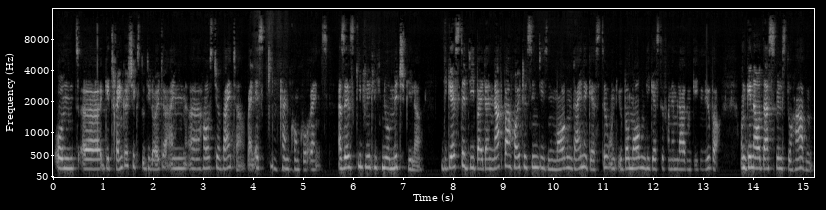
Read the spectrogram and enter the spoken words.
Und äh, Getränke schickst du die Leute ein äh, Haustür weiter, weil es gibt mhm. keine Konkurrenz. Also es gibt wirklich nur Mitspieler. Die Gäste, die bei deinem Nachbar heute sind, die sind morgen deine Gäste und übermorgen die Gäste von dem Laden gegenüber. Und genau das willst du haben.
